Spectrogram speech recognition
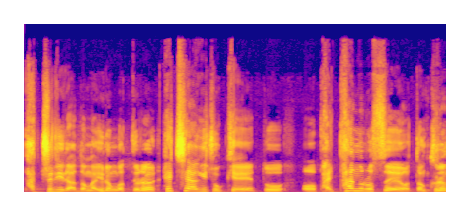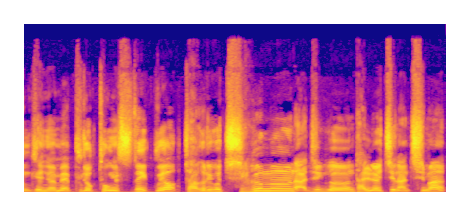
밧줄이라던가 이런 것들을 해체하기 좋게 또 어, 발판으로서의 어떤 그런 개념의 부력통일 수도 있고요. 자 그리고 지금은 아직은 달려 있진 않지만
